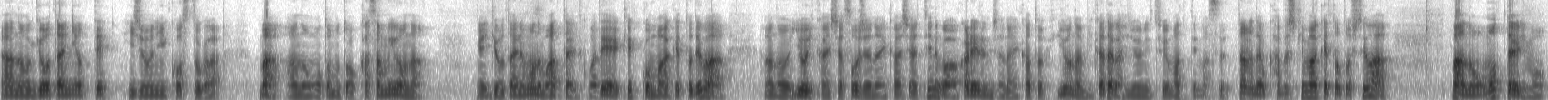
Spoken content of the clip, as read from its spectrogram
あの業態によって非常にコストがもともとかさむような業態のものもあったりとかで結構マーケットではあの良い会社そうじゃない会社っていうのが分かれるんじゃないかというような見方が非常に強まっています。なので株式マーケットとしては、まあ、あの思ったよりも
